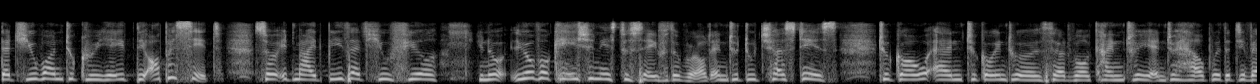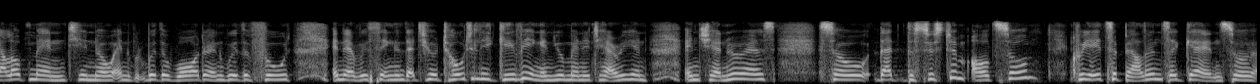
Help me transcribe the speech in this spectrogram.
that you want to create the opposite so it might be that you feel you know your vocation is to save the world and to do justice to go and to go into a third world country and to help with the development you know and with the water and with the food and everything and that you're totally giving and humanitarian and generous so that the system also creates a balance again. So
